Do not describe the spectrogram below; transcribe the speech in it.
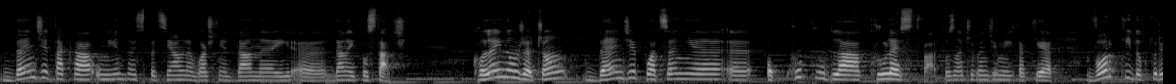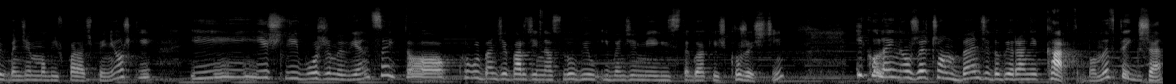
będzie taka umiejętność specjalna właśnie danej, e, danej postaci. Kolejną rzeczą będzie płacenie e, okupu dla królestwa, to znaczy będziemy mieli takie worki, do których będziemy mogli wkładać pieniążki i jeśli włożymy więcej, to król będzie bardziej nas lubił i będziemy mieli z tego jakieś korzyści. I kolejną rzeczą będzie dobieranie kart, bo my w tej grze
